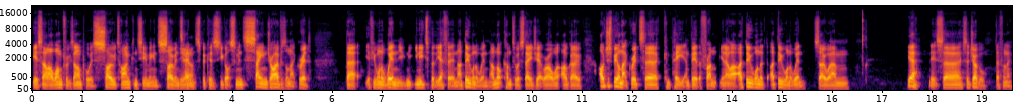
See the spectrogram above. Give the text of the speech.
E ESL R1, for example, is so time consuming and so intense because you got some insane drivers on that grid. That if you want to win, you you need to put the effort in. I do want to win. I've not come to a stage yet where I'll, I'll go. I'll just be on that grid to compete and be at the front. You know, I, I do want to. I do want to win. So, um, yeah, it's uh, it's a juggle, definitely.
